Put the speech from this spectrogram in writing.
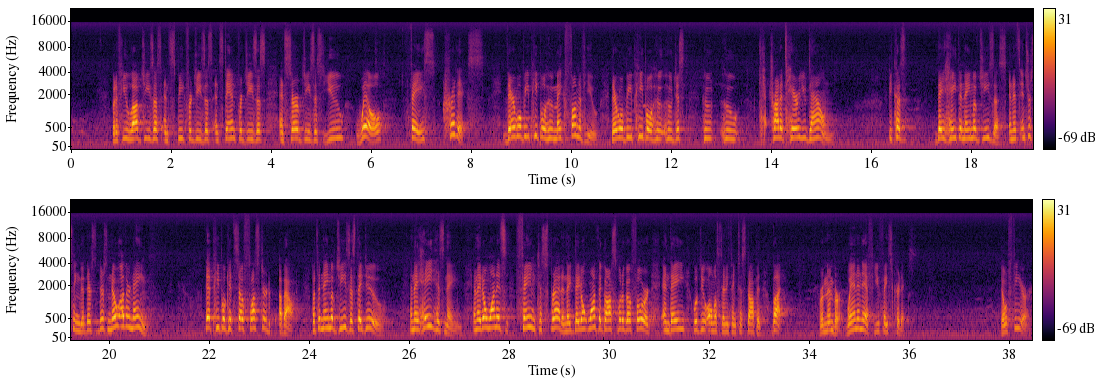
But if you love Jesus and speak for Jesus and stand for Jesus and serve Jesus, you will face critics. There will be people who make fun of you. There will be people who, who just who, who t- try to tear you down because they hate the name of Jesus. And it's interesting that there's, there's no other name that people get so flustered about. But the name of Jesus, they do. And they hate his name. And they don't want his fame to spread. And they, they don't want the gospel to go forward. And they will do almost anything to stop it. But remember, when and if you face critics, don't fear.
